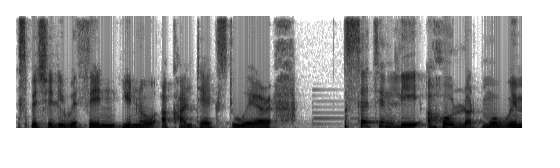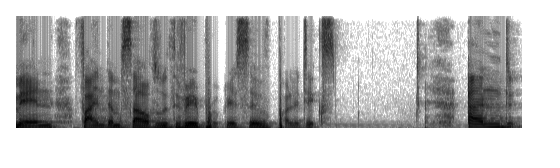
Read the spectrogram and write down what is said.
especially within you know a context where certainly a whole lot more women find themselves with very progressive politics. And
